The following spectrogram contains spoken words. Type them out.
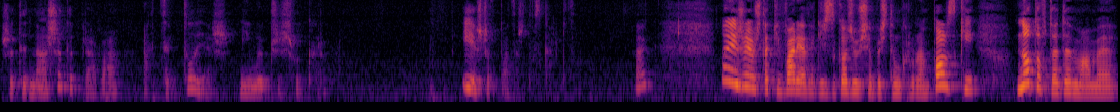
że Ty nasze te prawa akceptujesz, miły przyszły król. I jeszcze wpłacasz do skarbca. No i jeżeli już taki wariat jakiś zgodził się być tym królem Polski, no to wtedy mamy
